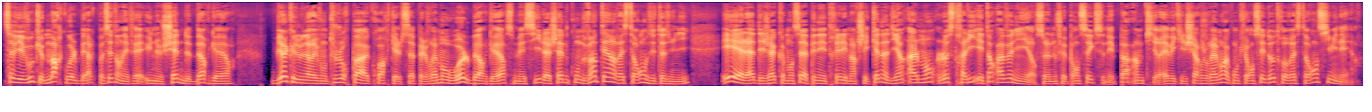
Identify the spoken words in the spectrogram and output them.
Saviez-vous que Mark Wahlberg possède en effet une chaîne de burgers? Bien que nous n'arrivons toujours pas à croire qu'elle s'appelle vraiment Wahlburgers, mais si, la chaîne compte 21 restaurants aux États-Unis et elle a déjà commencé à pénétrer les marchés canadiens, allemands, l'Australie étant à venir. Cela nous fait penser que ce n'est pas un petit rêve et qu'il cherche vraiment à concurrencer d'autres restaurants similaires.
